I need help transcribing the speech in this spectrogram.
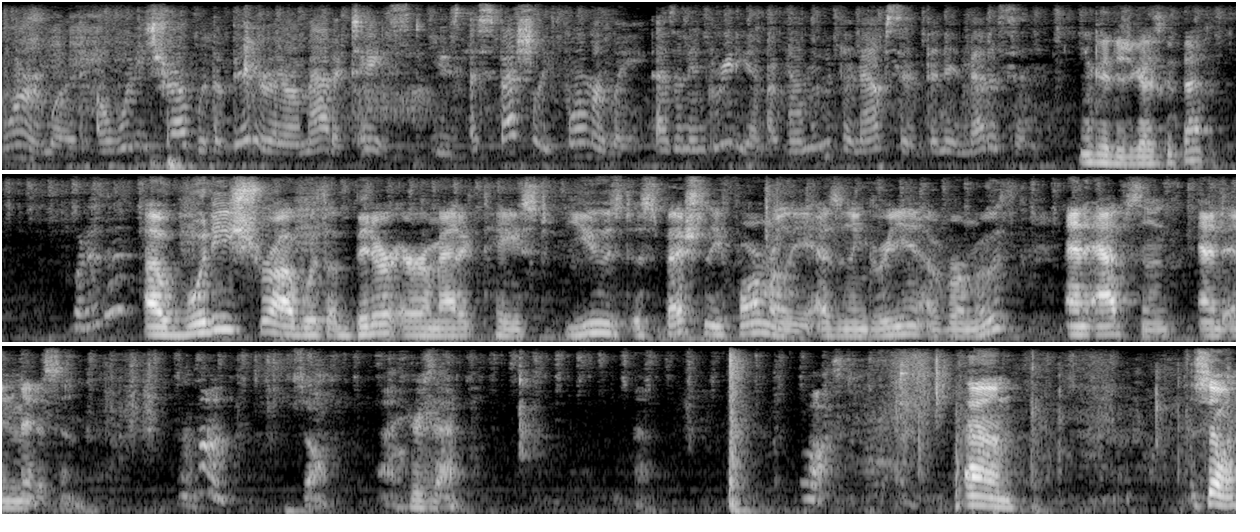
Wormwood, a woody shrub with a bitter and aromatic taste, used especially formerly as an ingredient of vermouth and absinthe and in medicine. Okay, did you guys get that? What is it? A woody shrub with a bitter aromatic taste, used especially formerly as an ingredient of vermouth and absinthe and in medicine. Huh. So, uh, here's that. Um, so,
